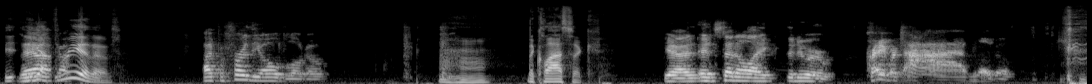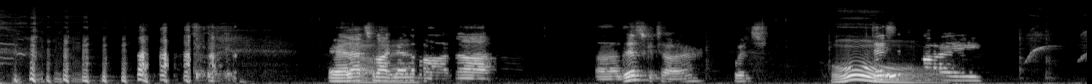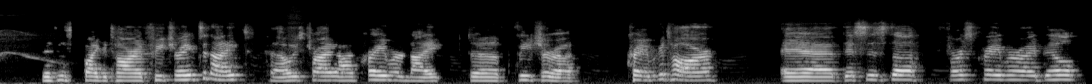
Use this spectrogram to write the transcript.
you, you Yeah, got I've got three of those? I prefer the old logo. The classic. Yeah, instead of like the newer Kramer Time logo. yeah, that's Oh, what I man. have on uh, uh, this guitar, which Ooh. this is my this is my guitar I'm featuring tonight. I always try on Kramer night to feature a Kramer guitar, and this is the first Kramer I built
